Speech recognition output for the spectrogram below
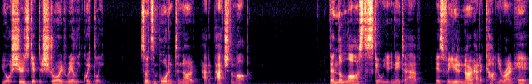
your shoes get destroyed really quickly. So it's important to know how to patch them up. Then the last skill you need to have is for you to know how to cut your own hair.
